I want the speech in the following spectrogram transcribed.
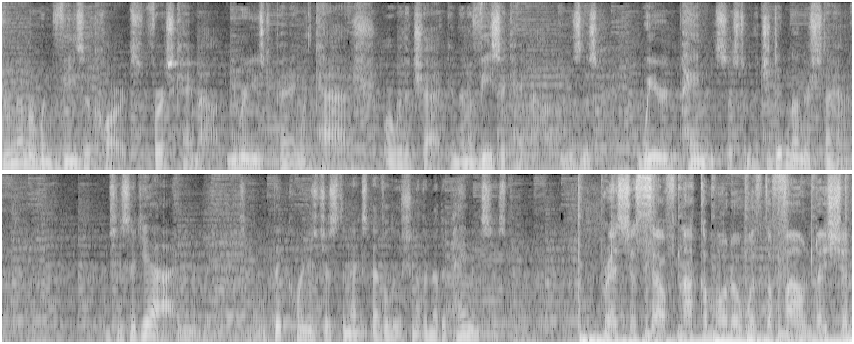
you remember when Visa cards first came out? You were used to paying with cash or with a check, and then a Visa came out. It was this weird payment system that you didn't understand. And she said, Yeah, I remember. Said, well, Bitcoin is just the next evolution of another payment system. Brace yourself, Nakamoto was the foundation.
